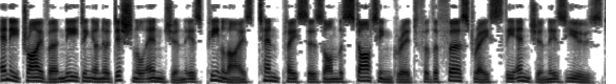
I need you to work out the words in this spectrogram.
Any driver needing an additional engine is penalized 10 places on the starting grid for the first race the engine is used.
